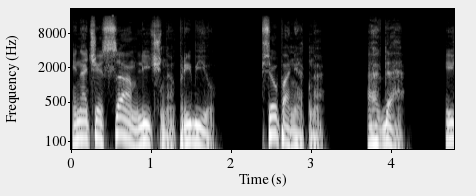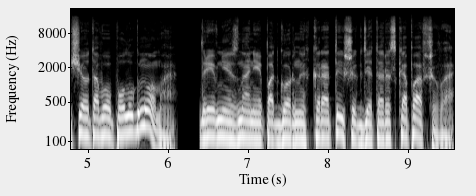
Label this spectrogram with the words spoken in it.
Иначе сам лично прибью. Все понятно? Ах да, еще того полугнома, Древнее знание подгорных коротышек где-то раскопавшего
